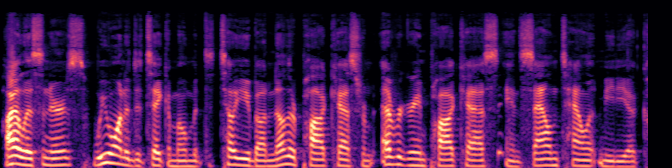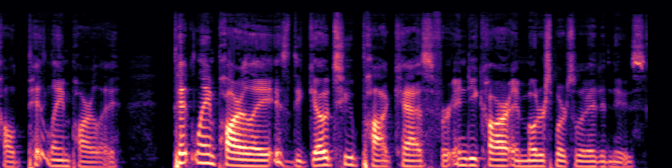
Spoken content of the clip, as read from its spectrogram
Hi, listeners. We wanted to take a moment to tell you about another podcast from Evergreen Podcasts and Sound Talent Media called Pit Lane Parlay. Pit Lane Parlay is the go to podcast for IndyCar and motorsports related news.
